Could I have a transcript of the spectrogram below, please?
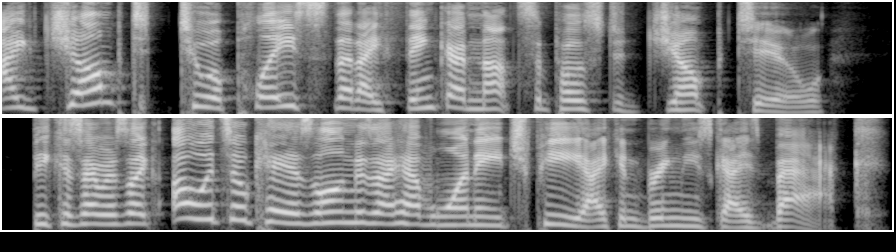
I jumped to a place that I think I'm not supposed to jump to because I was like, "Oh, it's okay as long as I have 1 HP, I can bring these guys back."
